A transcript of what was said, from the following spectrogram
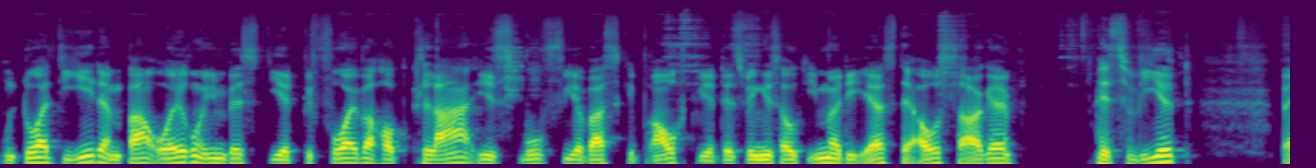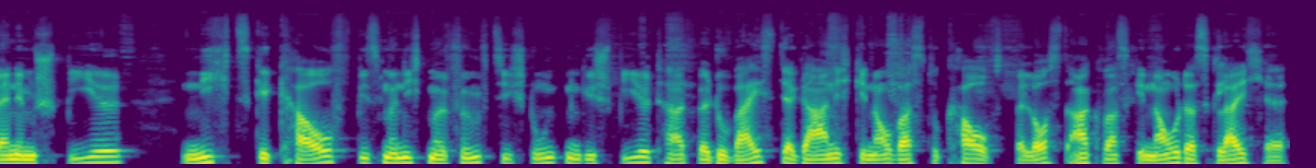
und dort jeder ein paar Euro investiert, bevor überhaupt klar ist, wofür was gebraucht wird. Deswegen ist auch immer die erste Aussage, es wird bei einem Spiel nichts gekauft, bis man nicht mal 50 Stunden gespielt hat, weil du weißt ja gar nicht genau, was du kaufst. Bei Lost Ark war es genau das Gleiche,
